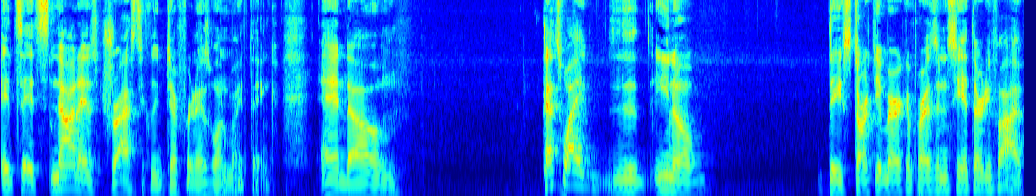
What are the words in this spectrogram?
it's it's not as drastically different as one might think. And um that's why you know they start the american presidency at 35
